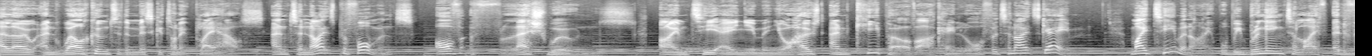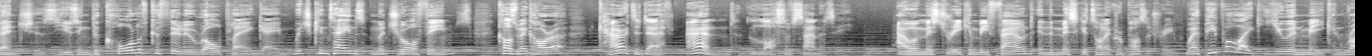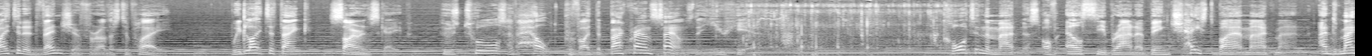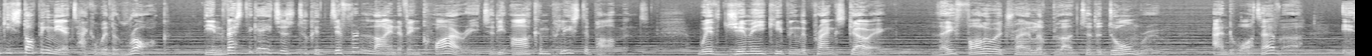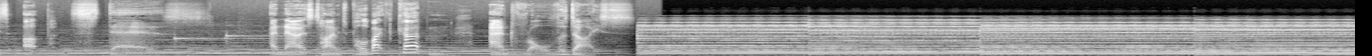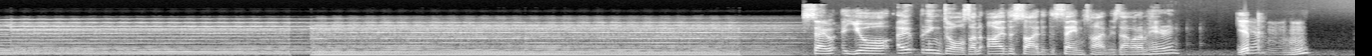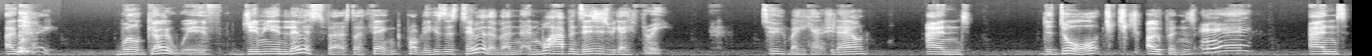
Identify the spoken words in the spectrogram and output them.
Hello and welcome to the Miskatonic Playhouse and tonight's performance of Flesh Wounds. I'm T.A. Newman, your host and keeper of arcane lore for tonight's game. My team and I will be bringing to life adventures using the Call of Cthulhu role playing game, which contains mature themes, cosmic horror, character death, and loss of sanity. Our mystery can be found in the Miskatonic repository, where people like you and me can write an adventure for others to play. We'd like to thank Syrinscape, whose tools have helped provide the background sounds that you hear. Caught in the madness of Elsie Branner being chased by a madman and Maggie stopping the attacker with a rock, the investigators took a different line of inquiry to the Arkham Police Department. With Jimmy keeping the pranks going, they follow a trail of blood to the dorm room and whatever is upstairs. And now it's time to pull back the curtain and roll the dice. So you're opening doors on either side at the same time. Is that what I'm hearing? Yep. Yep. Mm-hmm. Okay. we'll go with Jimmy and Lewis first, I think, probably because there's two of them. And and what happens is is we go three, two, make a count you down, and the door opens, and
